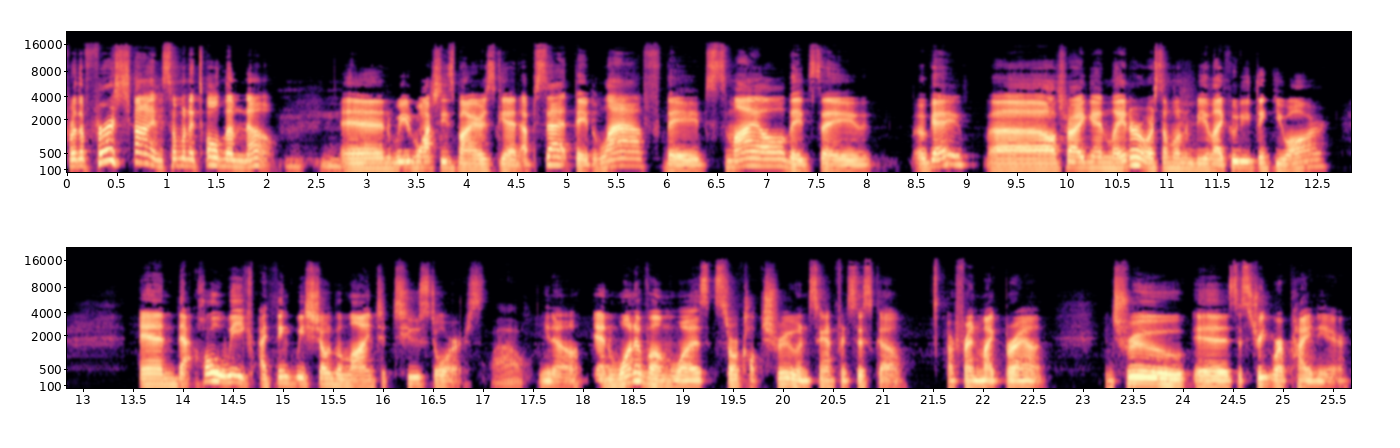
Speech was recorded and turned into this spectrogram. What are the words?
for the first time, someone had told them no. Mm-hmm. And we'd watch these buyers get upset. They'd laugh, they'd smile, they'd say, okay, uh, I'll try again later. Or someone would be like, who do you think you are? And that whole week, I think we showed the line to two stores. Wow. You know, and one of them was a store called True in San Francisco, our friend Mike Brown. And True is a streetwear pioneer.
